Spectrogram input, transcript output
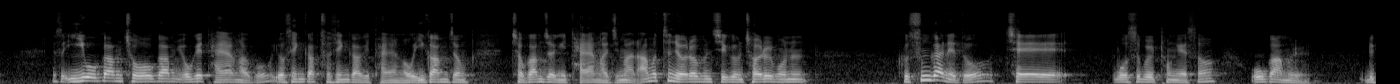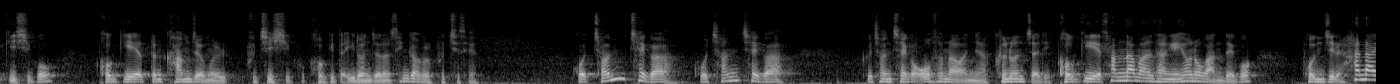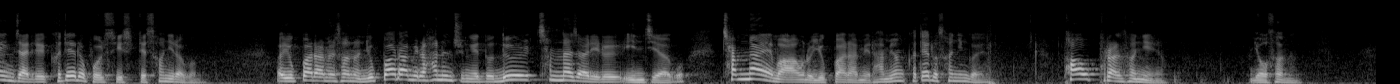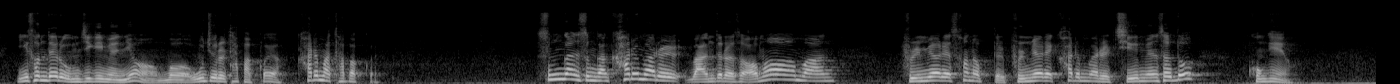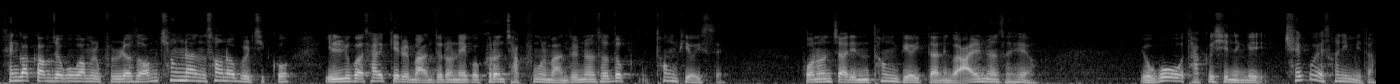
그래서 이 오감, 저 오감, 요게 다양하고 요 생각, 저 생각이 다양하고 이 감정, 저 감정이 다양하지만 아무튼 여러분 지금 저를 보는 그 순간에도 제 모습을 통해서 오감을 느끼시고 거기에 어떤 감정을 붙이시고 거기다 이런저런 생각을 붙이세요. 그 전체가 그 전체가 그 전체가 어디서 나왔냐? 근원자리. 거기에 삼라만상의 현호가 안 되고 본질 하나인 자리를 그대로 볼 수 있을 때 선이라고 합니다. 그러니까 육바람일 선은 육바람일을 하는 중에도 늘 참나 자리를 인지하고 참나의 마음으로 육바람일 하면 그대로 선인 거예요. 파워풀한 선이에요. 요 선은. 이 선대로 움직이면요. 뭐 우주를 다 바꿔요. 카르마 다 바꿔요. 순간순간 카르마를 만들어서 어마어마한 불멸의 선업들, 불멸의 카르마를 지으면서도 공해요. 생각, 감정, 오감을 굴려서 엄청난 선업을 짓고 인류가 살 길을 만들어내고 그런 작품을 만들면서도 텅 비어 있어요. 본원짜리는 텅 비어 있다는 걸 알면서 해요. 요거 닦으시는 게 최고의 선입니다.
